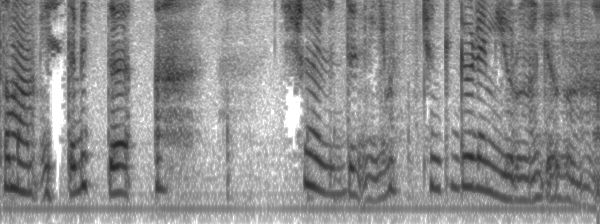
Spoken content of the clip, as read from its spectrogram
Tamam işte bitti. Şöyle döneyim. Çünkü göremiyorum o gözümle.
